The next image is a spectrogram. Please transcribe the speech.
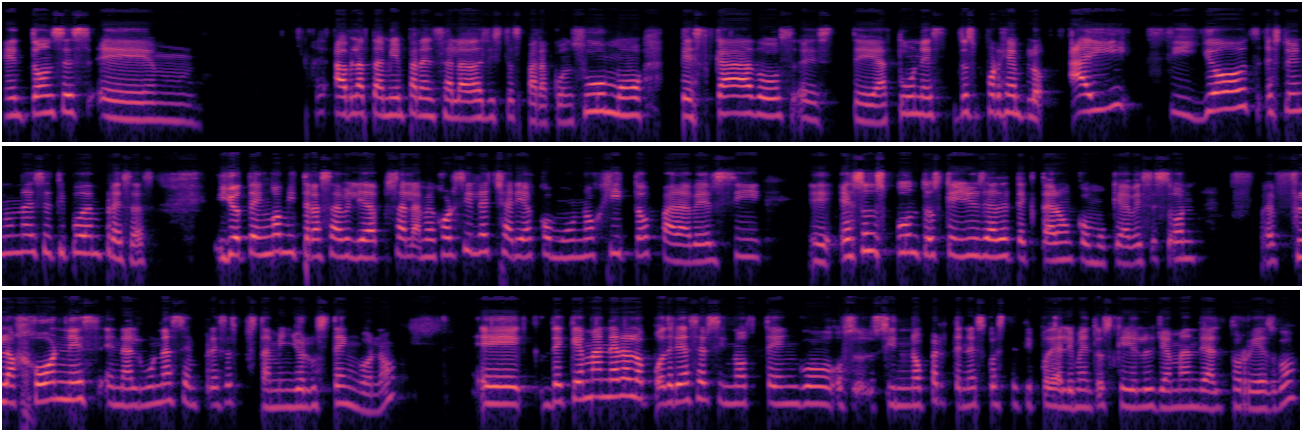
Entonces, em, habla también para ensaladas listas para consumo, pescados, este, atunes. Entonces, por ejemplo, ahí si yo estoy en una de ese tipo de empresas y yo tengo mi trazabilidad, pues a lo mejor sí le echaría como un ojito para ver si eh, esos puntos que ellos ya detectaron como que a veces son flajones en algunas empresas, pues también yo los tengo, ¿no? Eh, ¿De qué manera lo podría hacer si no tengo, o si no pertenezco a este tipo de alimentos que ellos los llaman de alto riesgo?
